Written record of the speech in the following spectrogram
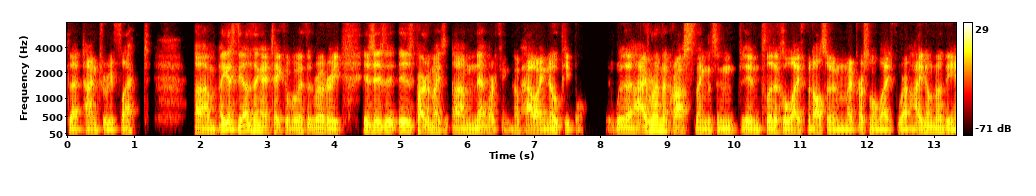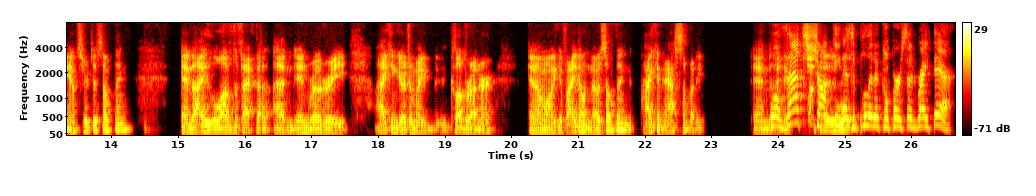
that time to reflect. Um, I guess the other thing I take with Rotary is, is it is part of my um, networking of how I know people. I run across things in in political life, but also in my personal life where I don't know the answer to something, and I love the fact that uh, in Rotary, I can go to my ClubRunner and I'm like, if I don't know something, I can ask somebody. And well, that's shocking as a political person, right there.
